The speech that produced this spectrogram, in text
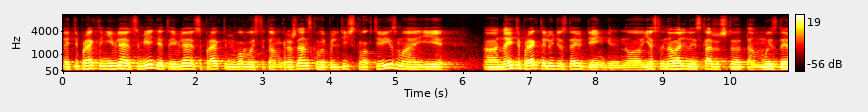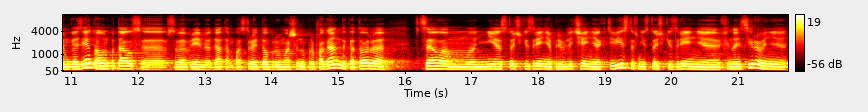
эти проекты не являются медиа, это являются проектами в области там, гражданского и политического активизма, и на эти проекты люди сдают деньги. Но если Навальный скажет, что там, мы сдаем газету, а он пытался в свое время да, там, построить добрую машину пропаганды, которая в целом не с точки зрения привлечения активистов, не с точки зрения финансирования,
